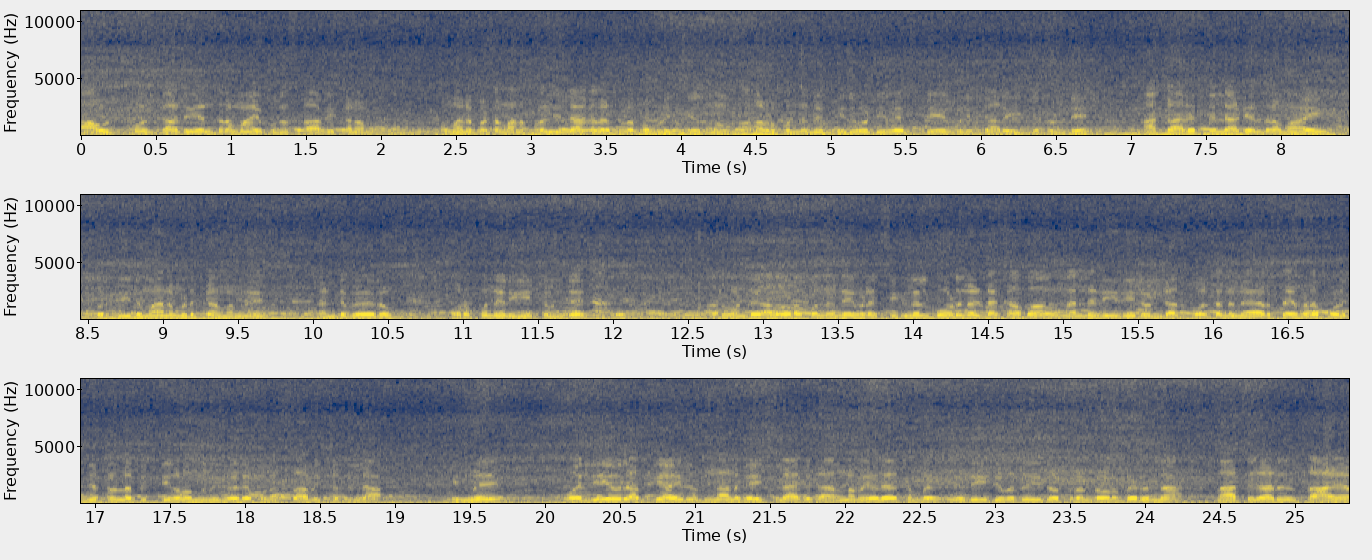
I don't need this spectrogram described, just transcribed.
ആ ഔട്ട് പോസ്റ്റ് അടിയന്തരമായി പുനഃസ്ഥാപിക്കണം. ബഹുമാനപ്പെട്ട മലപ്പുറം ജില്ലാ കലക്ടർ ഇപ്പോൾ വിളിച്ചിരുന്നു. അതോടൊപ്പം തന്നെ തിരൂർ ഡിവൈഎസ്പിയെയും വിളിച്ച് അറിയിച്ചിട്ടുണ്ട്. ആ കാര്യത്തിൽ അടിയന്തരമായി ഒരു തീരുമാനമെടുക്കാമെന്ന് രണ്ടുപേരും ഉറപ്പ് നൽകിയിട്ടുണ്ട്. അതുകൊണ്ട് അതോടൊപ്പം തന്നെ ഇവിടെ സിഗ്നൽ ബോർഡുകളുടെ ഒക്കെ അഭാവം നല്ല രീതിയിലുണ്ട്. അതുപോലെ തന്നെ നേരത്തെ ഇവിടെ പൊളിഞ്ഞിട്ടുള്ള ഭിത്തികളൊന്നും ഇതുവരെ പുനഃസ്ഥാപിച്ചിട്ടില്ല. ഇന്ന് വലിയൊരു അത്യാഹിതം എന്നാണ് കഴിച്ചിലായത് കാരണം ഏകദേശം ഒരു ഇരുപത് ഇരുപത്തിരണ്ടോളം വരുന്ന നാട്ടുകാർ താഴെ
